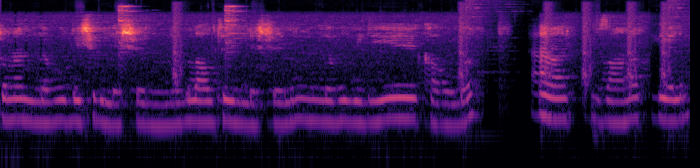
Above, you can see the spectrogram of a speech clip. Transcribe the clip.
Sonra level 5'i birleştirelim. Level 6'yı birleştirelim. Level 7'yi kaldı. Hemen zanat diyelim.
